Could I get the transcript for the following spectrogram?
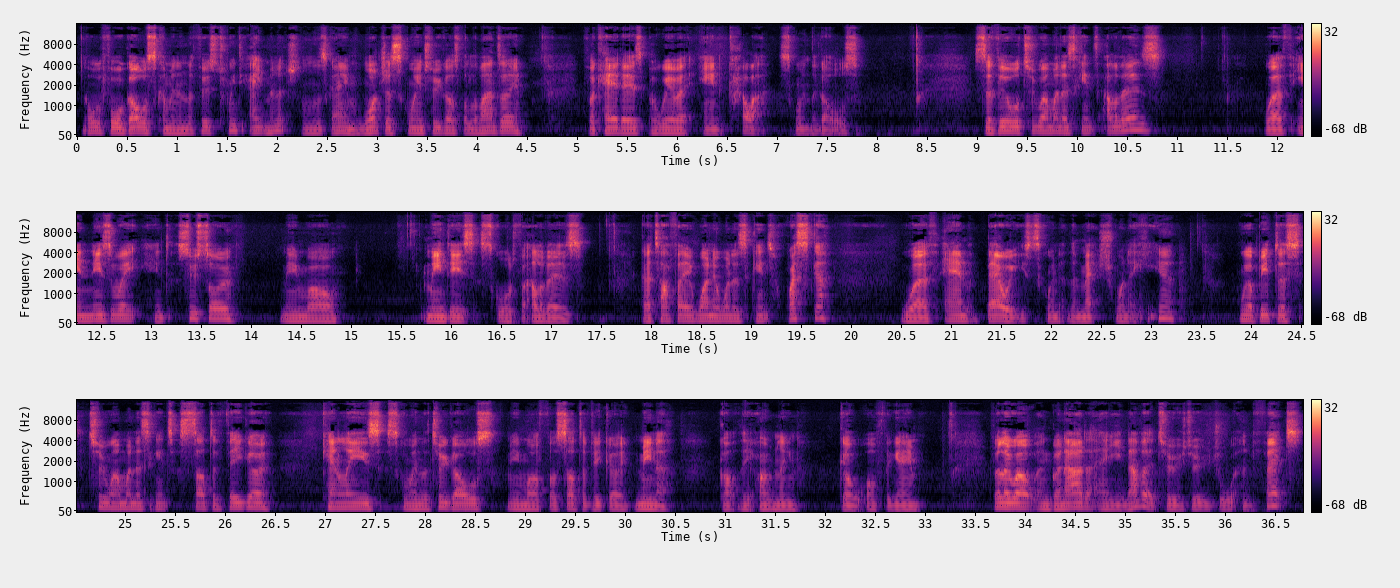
all four goals coming in the first 28 minutes on this game. Roger scoring two goals for Levante, for Cadiz, Pereira, and Cala scoring the goals. Seville 2 1 winners against Alaves, with En-Nesyri and Suso. Meanwhile, Mendes scored for Alaves. Getafe 1 0 winners against Huesca, with Am Bowie scoring the match winner here. Real Betis 2 1 winners against Celta Vigo. Canales scoring the two goals. Meanwhile, for Celta Vigo, Mina got the only goal of the game. Villarreal and Granada, another 2 2 draw in fact,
